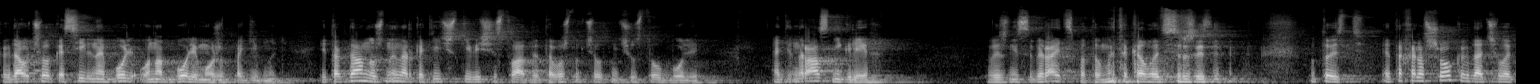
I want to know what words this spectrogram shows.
Когда у человека сильная боль, он от боли может погибнуть. И тогда нужны наркотические вещества для того, чтобы человек не чувствовал боли. Один раз не грех. Вы же не собираетесь потом это колоть всю жизнь. Ну, то есть это хорошо, когда человек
